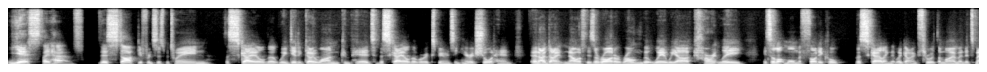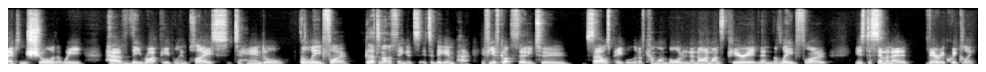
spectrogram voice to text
Yes, they have. There's stark differences between the scale that we did at Go One compared to the scale that we're experiencing here at Shorthand. And I don't know if there's a right or wrong, but where we are currently, it's a lot more methodical. The scaling that we're going through at the moment, it's making sure that we have the right people in place to handle the lead flow. Because that's another thing, it's it's a big impact. If you've got 32 salespeople that have come on board in a nine month period, then the lead flow is disseminated very quickly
